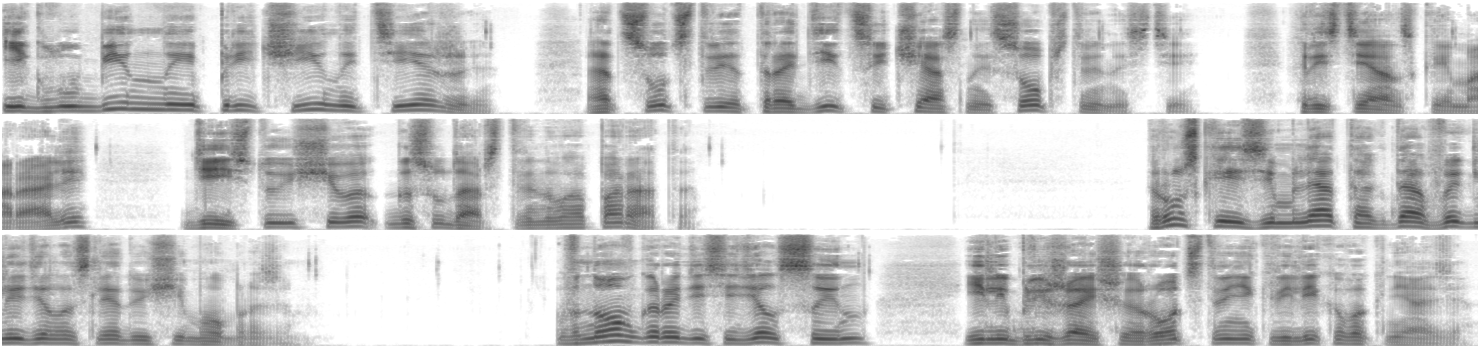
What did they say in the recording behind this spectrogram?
И глубинные причины те же — отсутствие традиций частной собственности, христианской морали, действующего государственного аппарата. Русская земля тогда выглядела следующим образом. В Новгороде сидел сын или ближайший родственник великого князя,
